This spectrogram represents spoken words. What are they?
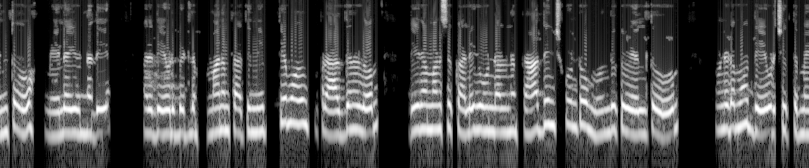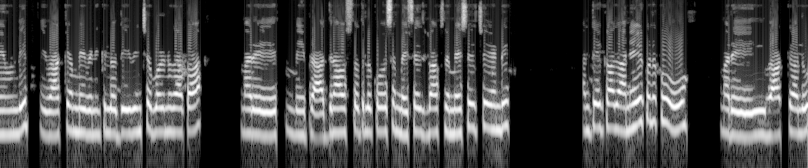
ఎంతో మేలై ఉన్నది. మరి దేవుడి బిడ్డలు మనం ప్రతి నిత్యము ప్రార్థనలో దీన మనసు కలిగి ఉండాలని ప్రార్థించుకుంటూ ముందుకు వెళ్తూ ఉండడము దేవుడి చిత్తమే ఉంది ఈ వాక్యం మీ వెనుకలో దీవించబడును గాక. మరి మీ ప్రార్థన అవసరతల కోసం మెసేజ్ బాక్స్ మెసేజ్ చేయండి. అంతేకాదు అనేకులకు మరి ఈ వాక్యాలు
